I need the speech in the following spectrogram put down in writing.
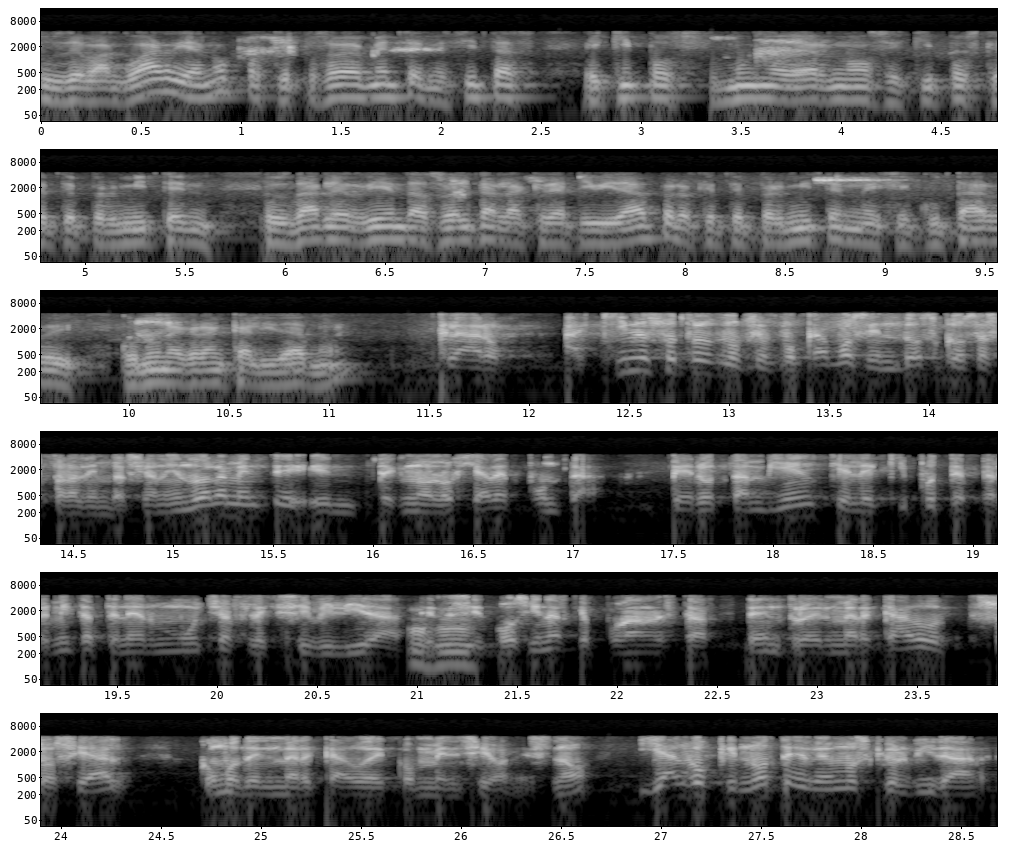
pues, de vanguardia, ¿no? Porque pues obviamente necesitas equipos muy modernos, equipos que te permiten pues darle rienda suelta a la creatividad, pero que te permiten ejecutar con una gran calidad, ¿no? Claro, aquí nosotros nos enfocamos en dos cosas para la inversión, indudablemente en tecnología de punta, pero también que el equipo te permita tener mucha flexibilidad, es decir, bocinas que puedan estar dentro del mercado social como del mercado de convenciones, ¿no? Y algo que no debemos que olvidar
